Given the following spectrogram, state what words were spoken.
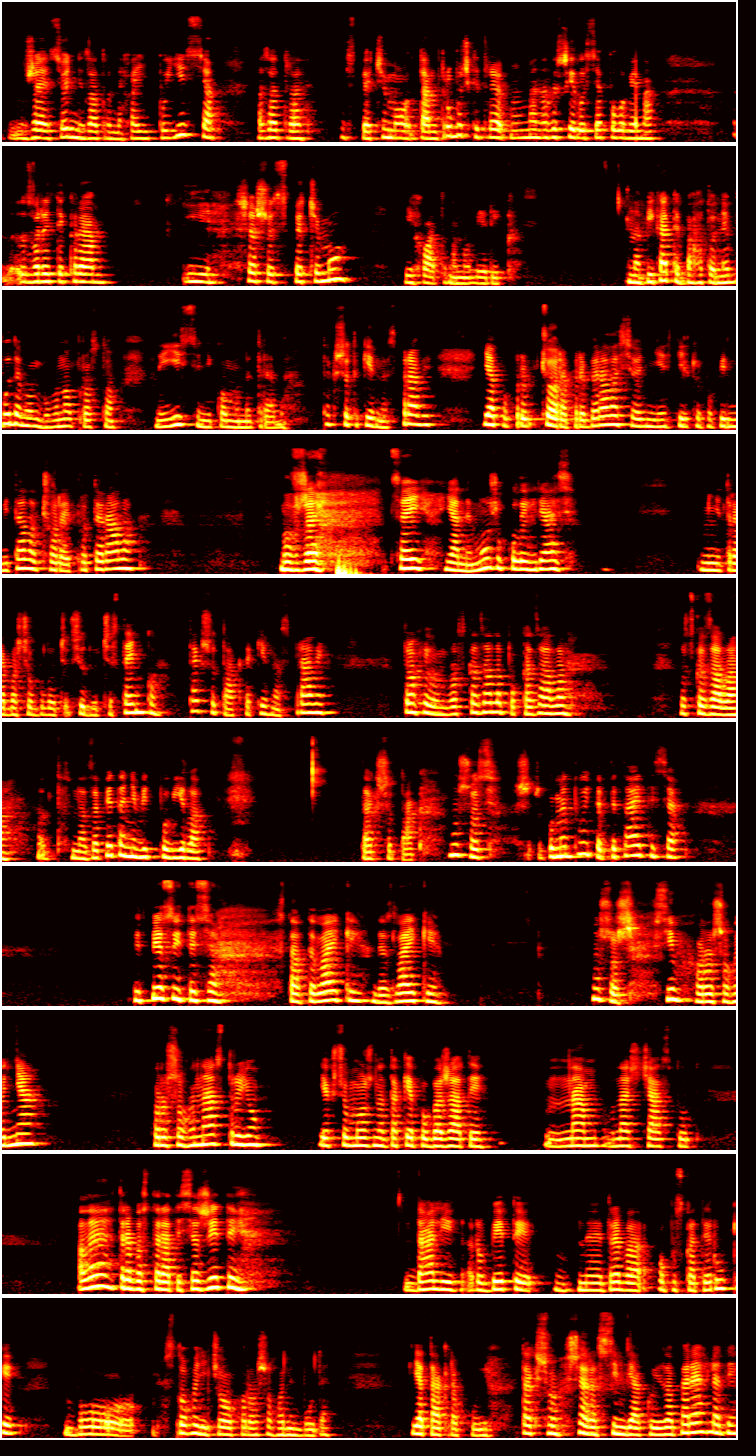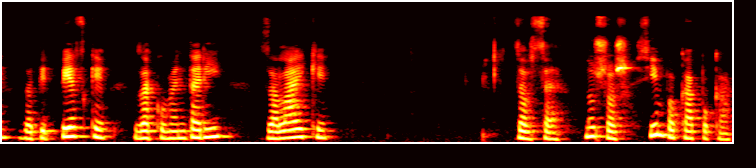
вже сьогодні, завтра нехай поїсться, а завтра спечемо. Там трубочки треба, у мене лишилося половина зварити крем. І ще щось спечемо і хватить на новий рік. Напікати багато не будемо, бо воно просто не їсться, нікому не треба. Так що такі в нас справи. Я вчора прибирала, сьогодні я стільки попідмітала, вчора і протирала, бо вже цей я не можу, коли грязь. Мені треба, щоб було всюди чистенько. Так що так, такі в нас справи. Трохи вам розказала, показала, розказала, на запитання відповіла. Так що так. Ну щось, коментуйте, питайтеся, підписуйтеся, ставте лайки, дизлайки. Ну що ж, всім хорошого дня, хорошого настрою, якщо можна таке побажати нам в наш час тут. Але треба старатися жити, далі робити, не треба опускати руки, бо з того нічого хорошого не буде. Я так рахую. Так що ще раз всім дякую за перегляди, за підписки, за коментарі, за лайки, за все. Ну що ж, всім пока-пока.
